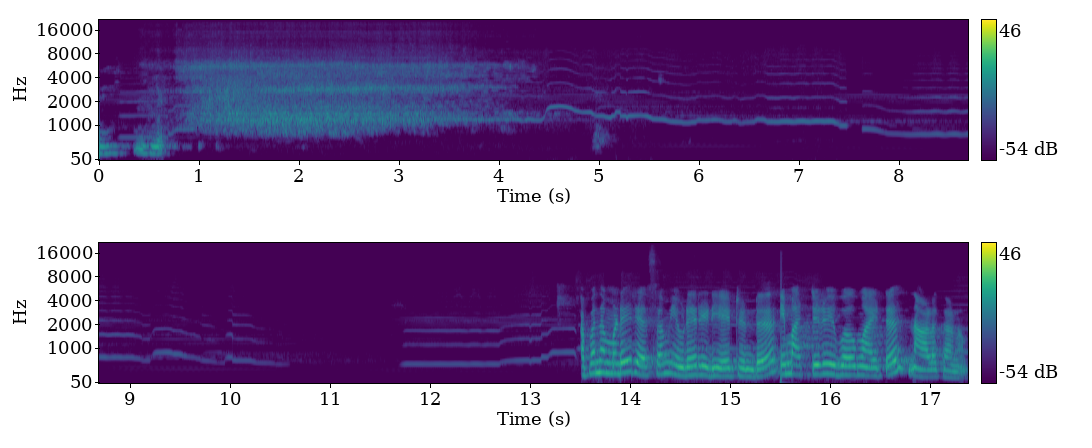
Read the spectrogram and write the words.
ദേ അപ്പൊ നമ്മുടെ രസം ഇവിടെ റെഡി ആയിട്ടുണ്ട്. ഈ മറ്റൊരു വിഭവമായിട്ട് നാളെ കാണാം.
